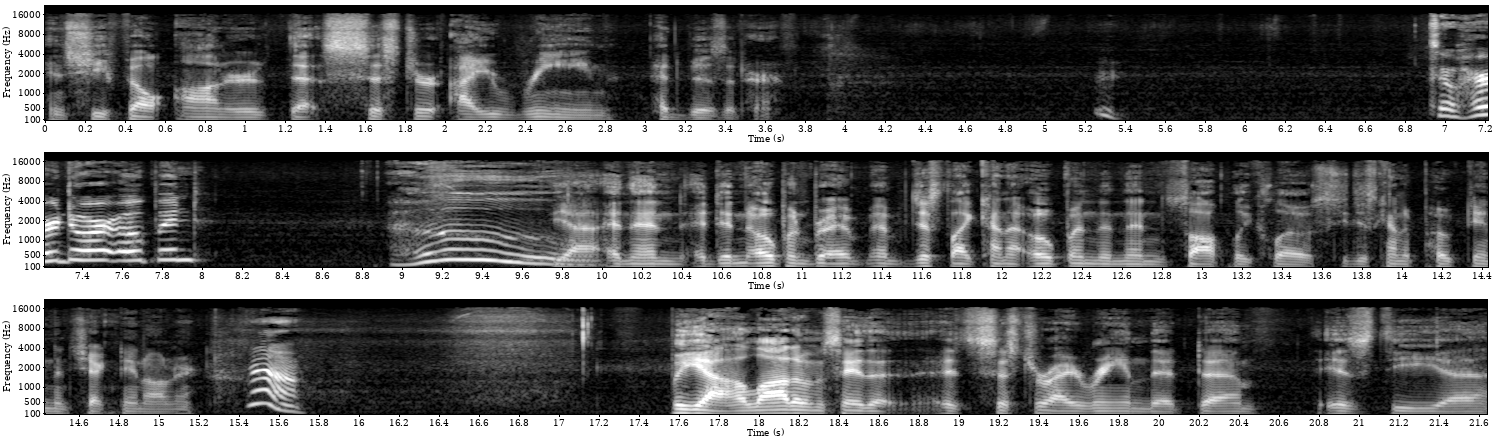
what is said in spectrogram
and she felt honored that Sister Irene had visited her. So her door opened. Oh. Yeah, and then it didn't open, but it- just like kind of opened and then softly closed. She just kind of poked in and checked in on her. Oh. But yeah, a lot of them say that it's Sister Irene that um, is the uh,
